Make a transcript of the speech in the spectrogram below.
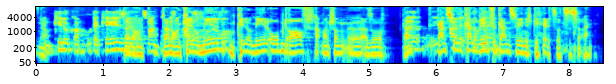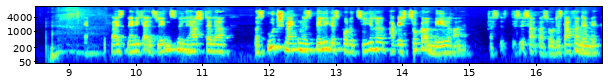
Ja. Ein Kilogramm guter Käse. Dann noch ein, 20 dann noch ein Kilo Mehl, ein Kilo Mehl obendrauf hat man schon, äh, also Ganz, also, ganz viele also Kalorien für ganz wenig Geld sozusagen. Ja, das heißt, wenn ich als Lebensmittelhersteller was gut schmeckendes, billiges produziere, packe ich Zucker und Mehl rein. Das ist, das ist einfach so. Das darf man dem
